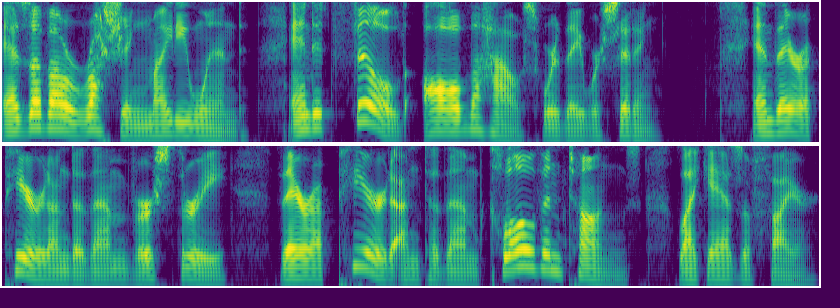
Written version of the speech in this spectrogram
as of a rushing mighty wind, and it filled all the house where they were sitting. And there appeared unto them, verse 3 There appeared unto them cloven tongues, like as of fire,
